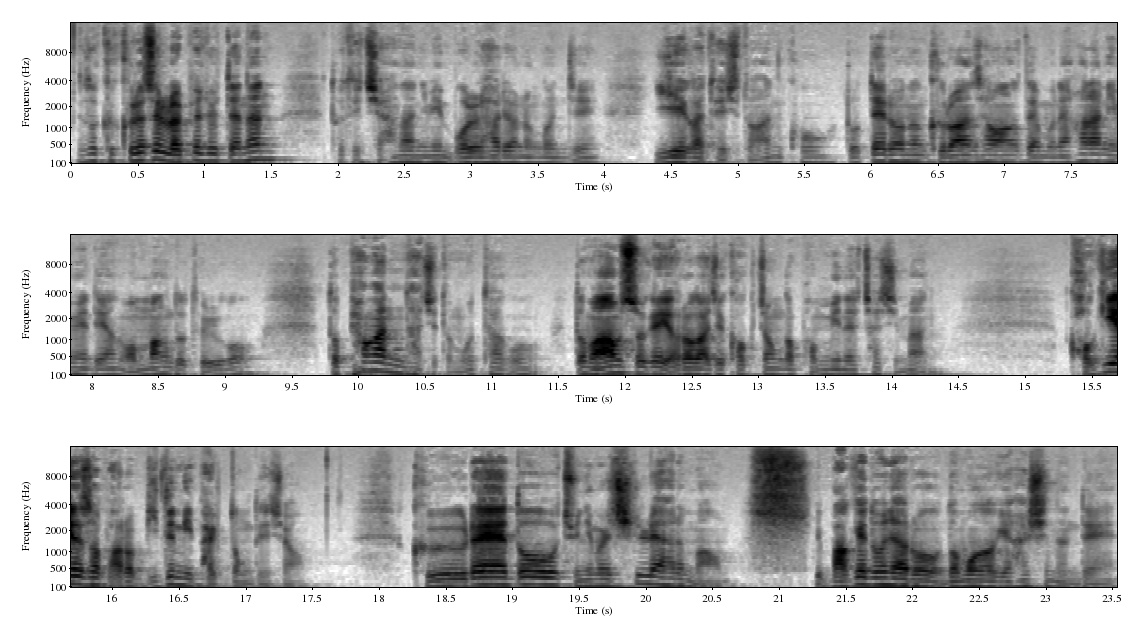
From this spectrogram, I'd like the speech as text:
그래서 그 그릇을 넓혀 줄 때는 도대체 하나님이 뭘 하려는 건지 이해가 되지도 않고 또 때로는 그러한 상황 때문에 하나님에 대한 원망도 들고 또 평안하지도 못하고 또 마음속에 여러 가지 걱정과 번민을 차지만 거기에서 바로 믿음이 발동되죠. 그래도 주님을 신뢰하는 마음. 이 마게도냐로 넘어가게 하시는데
